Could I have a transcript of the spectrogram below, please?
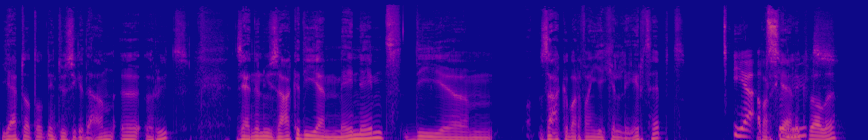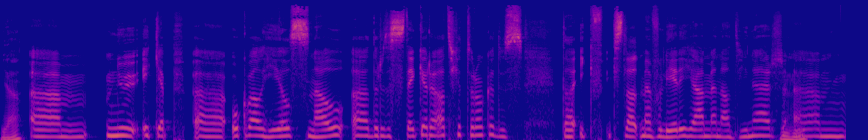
Jij hebt dat intussen gedaan, uh, Ruud. Zijn er nu zaken die jij meeneemt, die um, zaken waarvan je geleerd hebt? Ja, Waarschijnlijk wel, hè? Ja. Um, nu, ik heb uh, ook wel heel snel uh, er de stekker uitgetrokken. Dus dat ik, ik sluit mij volledig aan met Nadine haar, mm -hmm. um, uh,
